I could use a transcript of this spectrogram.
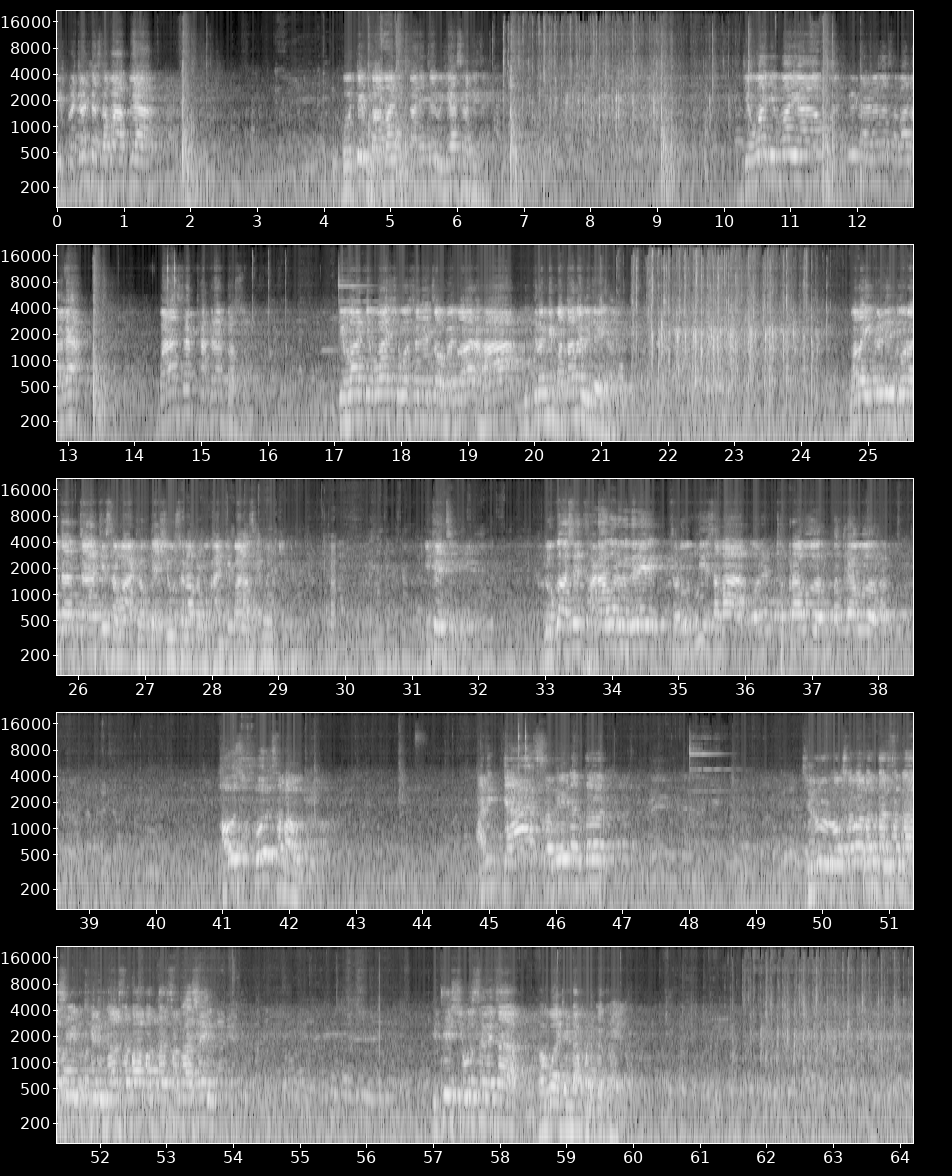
ही प्रचंड सभा आपल्या बहुतेक बाबाजी काण्याच्या विजयासाठीच आहे. जेव्हा जेव्हा या मानखेड डाव्याला सभा झाल्या बाळासाहेब ठाकरेंपासून तेव्हा तेव्हा शिवसेनेचा उमेदवार हा विक्रमी मतानं विजयी झाला. मला इकडली दोन हजार चारची सभा आठवते शिवसेना प्रमुखांची बाळासाहेब इथेच लोक असे झाडावर वगैरे चढून ती सभा छपरावर पत्र्यावर. हाऊसफुल सभा होती. आणि त्या सभेनंतर शिरूर लोकसभा मतदारसंघ असेल खेड विधानसभा मतदारसंघ असेल इथे शिवसेनेचा भगवा झेंडा फडकत राहील.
